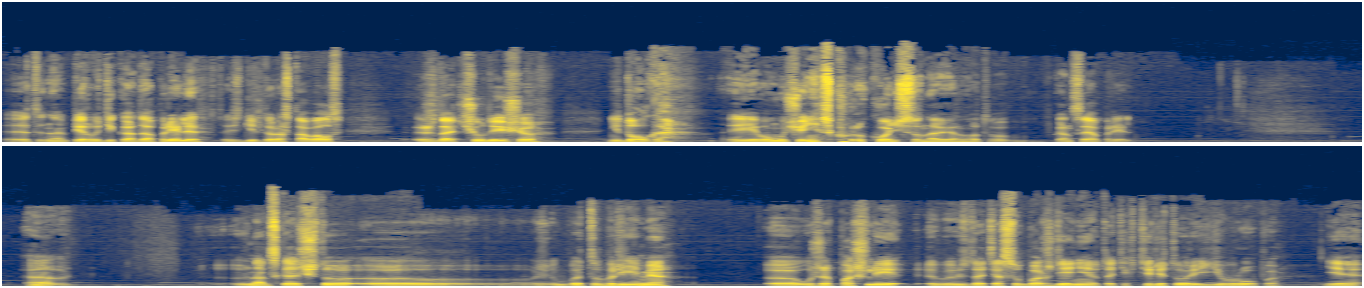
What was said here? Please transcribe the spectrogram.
это на первую декаду апреля, то есть Гитлеру оставалось ждать чуда еще недолго. И его мучение скоро кончится, наверное, вот в конце апреля. А, надо сказать, что э, в это время э, уже пошли в результате освобождения вот этих территорий Европы и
